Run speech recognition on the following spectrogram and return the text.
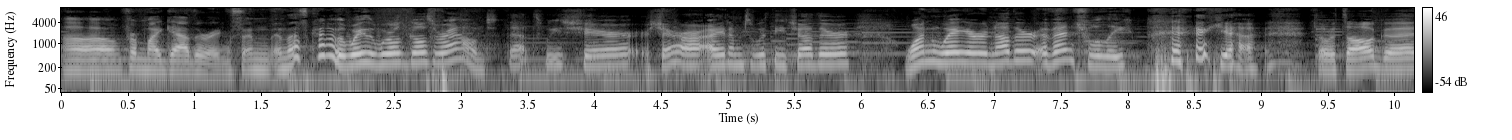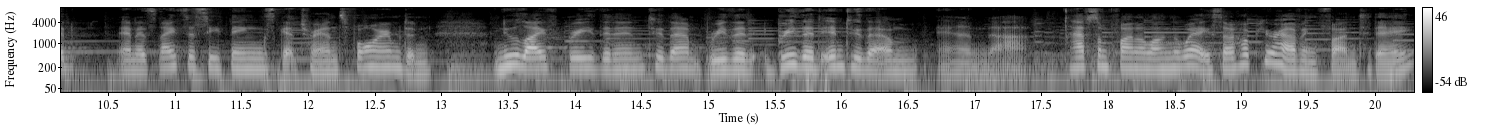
uh, from my gatherings, and, and that's kind of the way the world goes around. That's we share share our items with each other, one way or another eventually. yeah, so it's all good. And it's nice to see things get transformed and new life breathed into them, breathe it, breathe it into them, and uh, have some fun along the way. So I hope you're having fun today.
